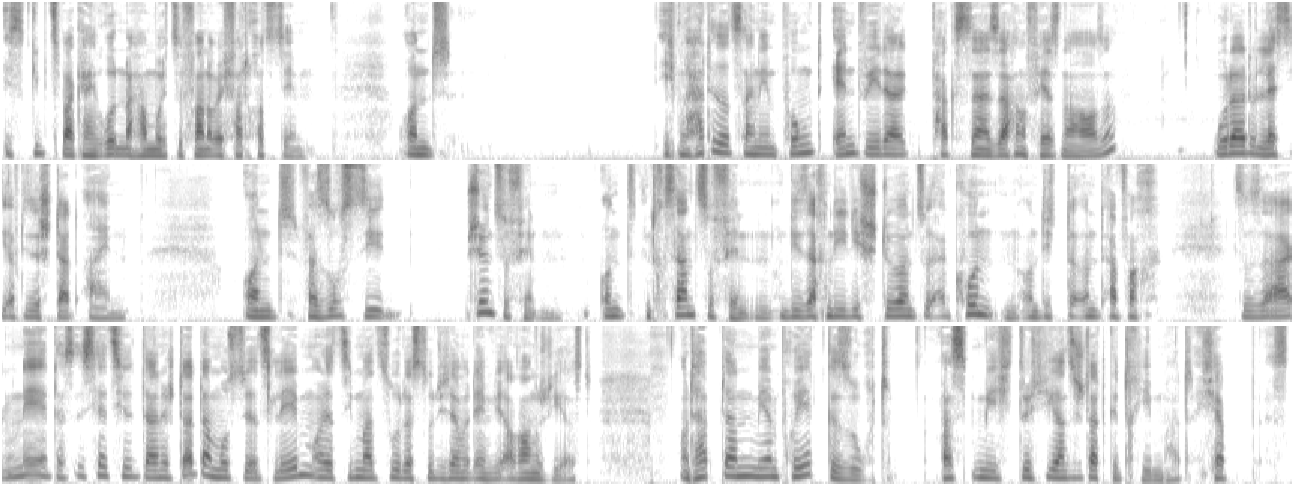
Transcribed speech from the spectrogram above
es gibt zwar keinen Grund, nach Hamburg zu fahren, aber ich fahre trotzdem. Und ich hatte sozusagen den Punkt, entweder packst du deine Sachen und fährst nach Hause, oder du lässt dich auf diese Stadt ein und versuchst sie schön zu finden und interessant zu finden und die Sachen, die dich stören, zu erkunden und, dich, und einfach zu sagen, nee, das ist jetzt hier deine Stadt, da musst du jetzt leben und jetzt sieh mal zu, dass du dich damit irgendwie arrangierst. Und habe dann mir ein Projekt gesucht, was mich durch die ganze Stadt getrieben hat. Ich habe es,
